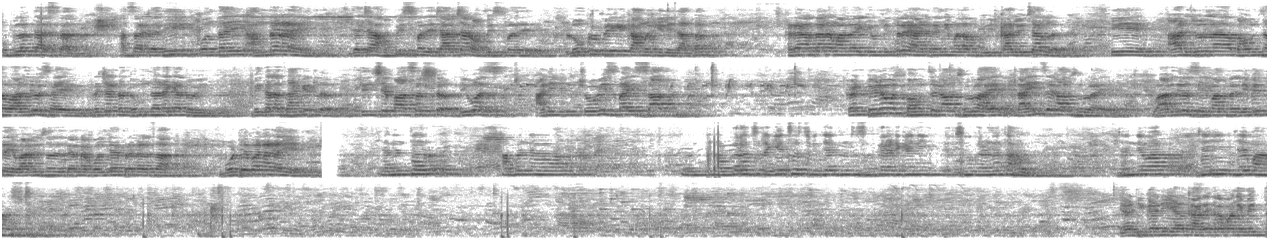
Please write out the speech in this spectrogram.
उपलब्ध असतात. असा कधी कोणताही आमदार नाही ज्याच्या ऑफिसमध्ये चार चार ऑफिसमध्ये लोकरुपयोगी कामं केली जातात. खऱ्या अर्थानं माझा एक मित्र आहे आणि त्यांनी मला काल विचारलं की आठ जूनला भाऊंचा वाढदिवस आहे प्रचंड धूमधडक्यात होईल. मी त्याला सांगितलं तीनशे पासष्ट दिवस आणि चोवीस बाय सात कंटिन्यूस भाऊंचं काम सुरू आहे. ताईंचं काम सुरू आहे. वाढदिवस हे मात्र निमित्त आहे. वाढदिवसाचा त्यांना कोणत्याही प्रकारचा मोठेपणा नाही आहे त्यानंतर आपण लवकरच लगेचच विद्यार्थ्यांचा सत्कार या ठिकाणी सुरू करण्यात आहोत. धन्यवाद. जय हिंद जय महाराष्ट्र. या ठिकाणी या कार्यक्रमानिमित्त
